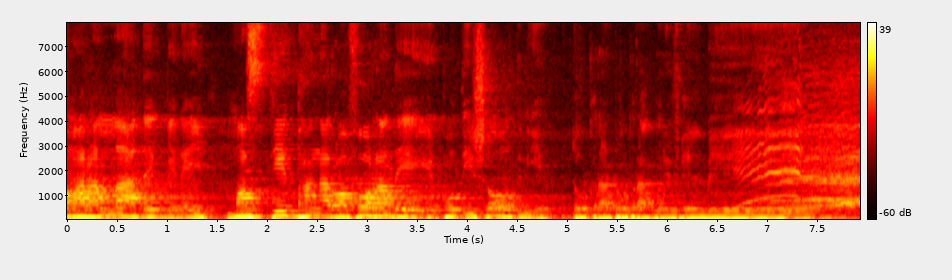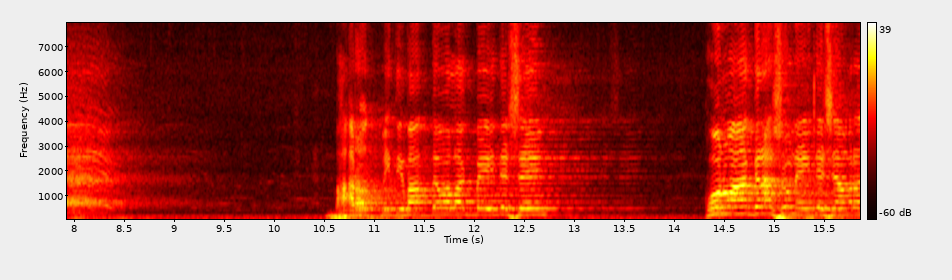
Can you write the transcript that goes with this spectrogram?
আমার আল্লাহ দেখবেন, এই মসজিদ ভাঙার অপরাধে প্রতিশোধ নিয়ে টুকরা টুকরা করে ফেলবে। ভারত প্রীতিবাদ দেওয়া লাগবে এই দেশে। কোন আগ্রাসন এই দেশে আমরা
